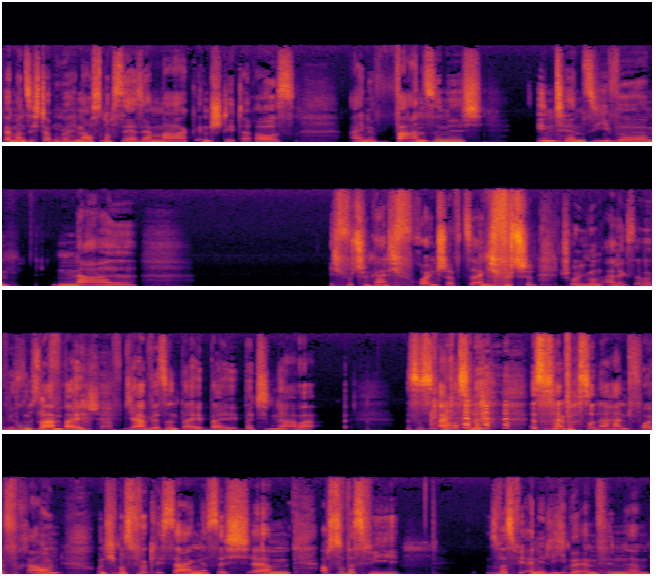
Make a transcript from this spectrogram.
wenn man sich darüber ja. hinaus noch sehr, sehr mag, entsteht daraus eine wahnsinnig intensive, nahe, ich würde schon gar nicht Freundschaft sagen, ich würde schon, Entschuldigung, Alex, aber wir sind warm bei, ja, wir sind bei, bei, bei Tinder, aber es ist einfach so eine, es ist einfach so eine Handvoll Frauen und ich muss wirklich sagen, dass ich ähm, auch sowas wie sowas wie eine Liebe empfinde,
